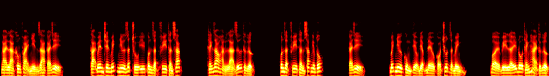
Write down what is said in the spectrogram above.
ngài là không phải nhìn ra cái gì? Tại bên trên bích như rất chú ý quân giật phi thần sắc. Thánh giao hẳn là giữ thực lực. Quân giật phi thần sắc nghiêm túc. Cái gì? Bích như cùng tiểu điệp đều có chút giật mình bởi vì lấy đô thánh hải thực lực,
